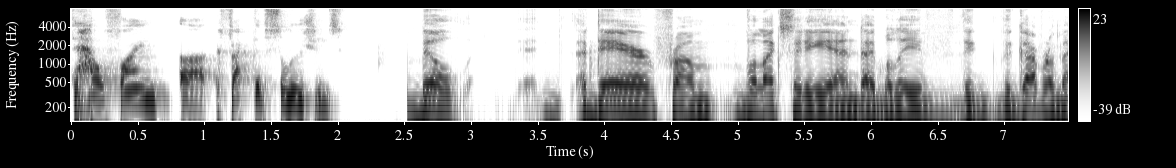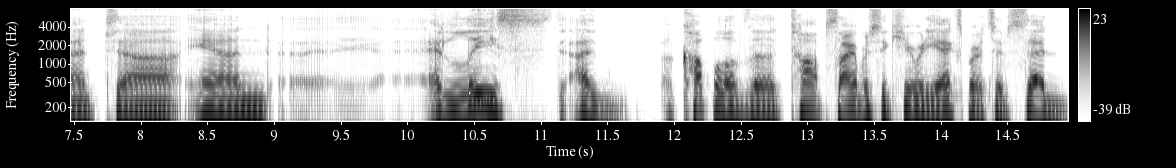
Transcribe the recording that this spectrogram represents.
to help find uh, effective solutions. Bill, Adair from Volexity and I believe the the government uh, and uh, at least a, a, couple of the top cybersecurity experts have said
